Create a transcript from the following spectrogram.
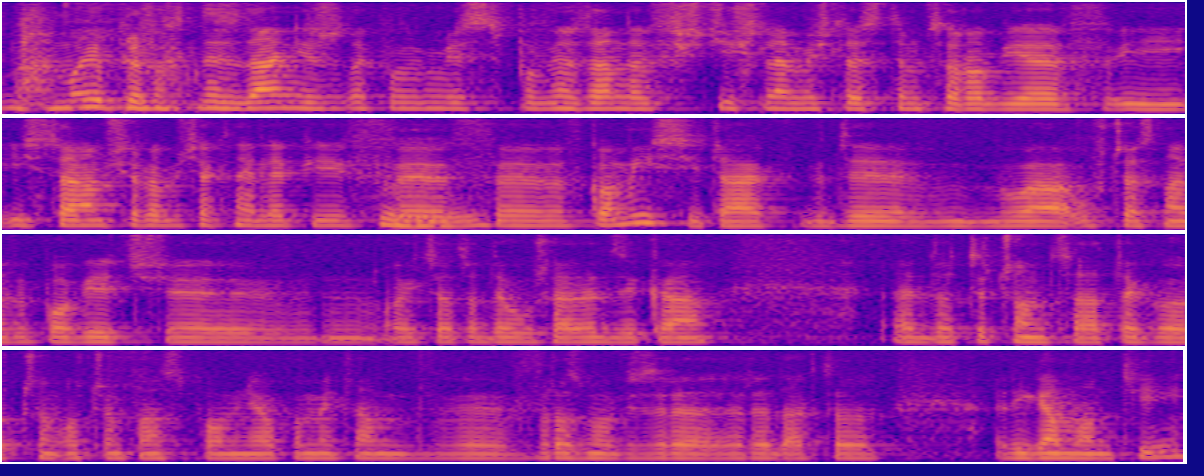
moje prywatne zdanie, że tak powiem, jest powiązane w ściśle, myślę, z tym, co robię w, i, i staram się robić jak najlepiej w, Mhm. w, w komisji, tak? Gdy była ówczesna wypowiedź e, ojca Tadeusza Rydzyka e, dotycząca tego, o czym, o czym Pan wspomniał. Pamiętam w, w rozmowie z re, redaktor Rigamonti,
